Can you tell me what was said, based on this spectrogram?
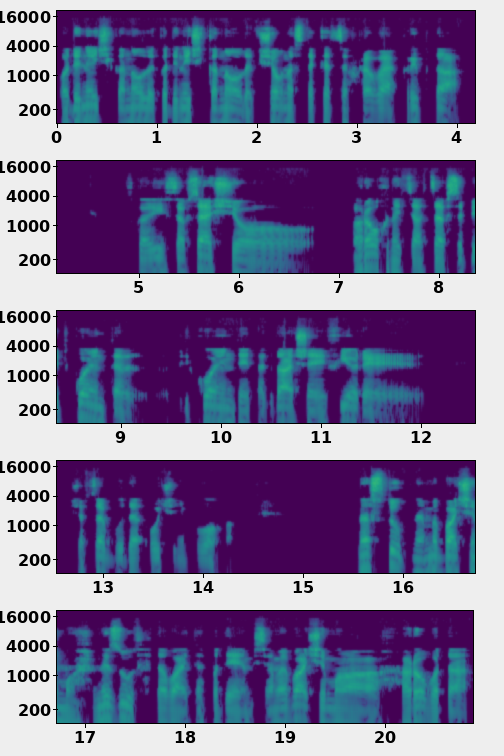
одиничка, нолик, одиничка, нолик. Що в нас таке цифрове? Крипта. Скоріше все, що рухнеться це все біткоін, біткоін і так далі, ефіри, що це дуже дуже плохо. Наступне ми бачимо внизу, давайте подивимося. Ми бачимо робота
